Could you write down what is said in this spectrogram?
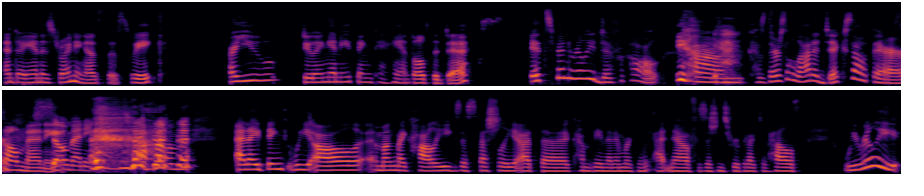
And Diane is joining us this week. Are you doing anything to handle the dicks? It's been really difficult. Yeah. Um, because there's a lot of dicks out there. So many. So many. um, And I think we all, among my colleagues, especially at the company that I'm working at now, Physicians for Reproductive Health, we really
